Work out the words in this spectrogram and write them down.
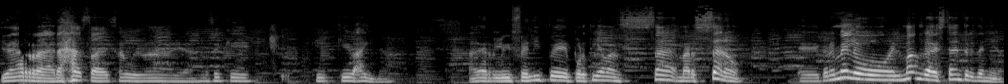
ya raraza esa huevada, ya, no sé qué, qué, qué vaina. A ver, Luis Felipe Portilla Manza- Marzano. Eh, Carmelo, el manga está entretenido.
